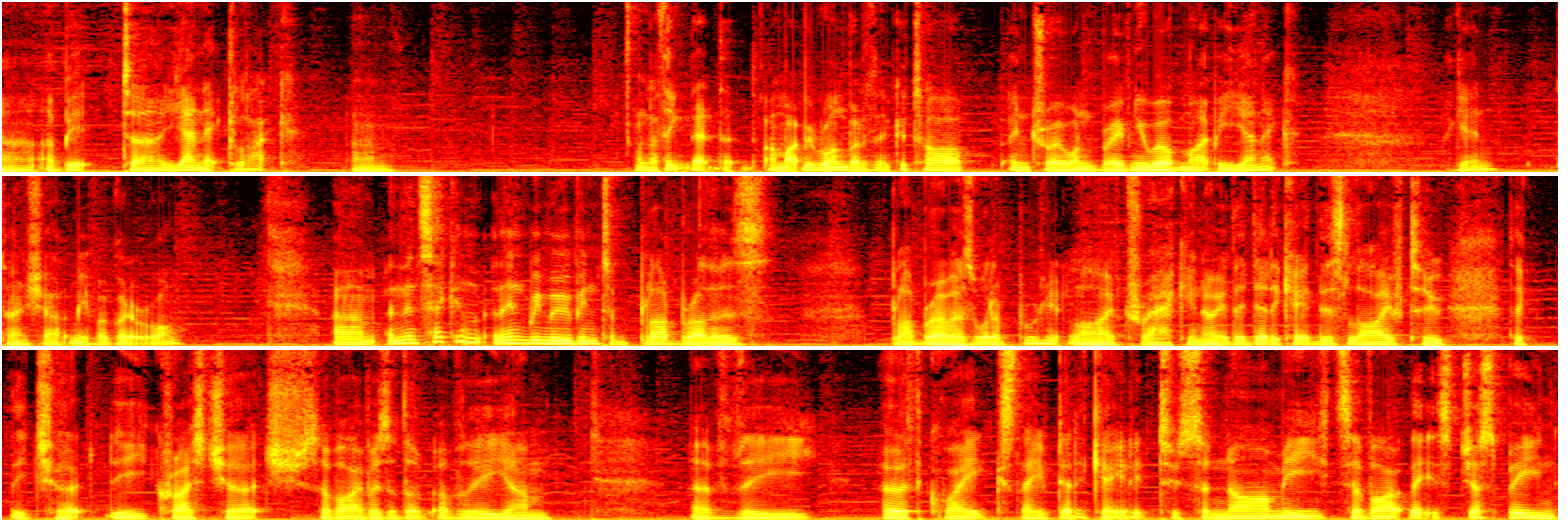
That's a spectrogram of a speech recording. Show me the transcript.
uh, a bit uh, janick like um, and i think that, that i might be wrong but i think guitar intro on brave new world might be janick again. Don't shout at me if I got it wrong. Um, and then second, then we move into Blood Brothers. Blood Brothers, what a brilliant live track! You know, they dedicated this live to the the church, the Christchurch survivors of the of the um, of the earthquakes. They've dedicated it to tsunami survival. It's just been,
